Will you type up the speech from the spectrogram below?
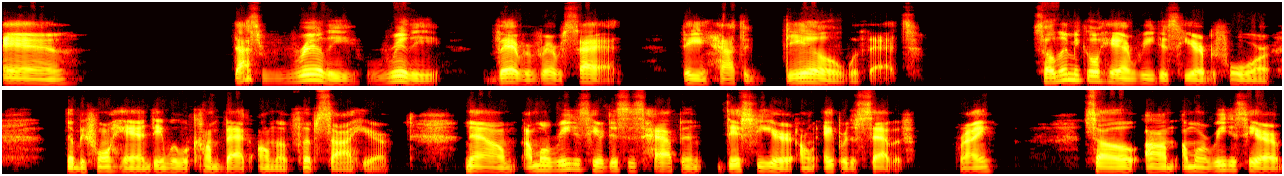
And that's really, really very, very sad that you have to deal with that. So let me go ahead and read this here before the beforehand, then we will come back on the flip side here. Now, I'm to read this here. This has happened this year on April the 7th, right? So um, I'm to read this here,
